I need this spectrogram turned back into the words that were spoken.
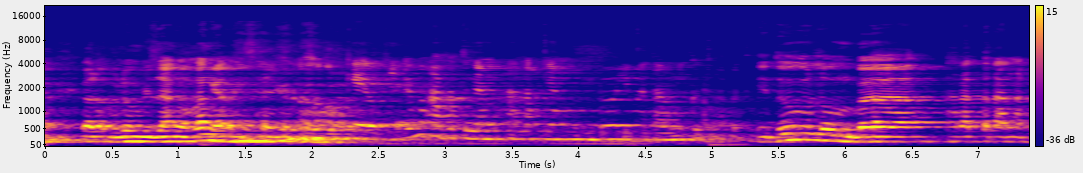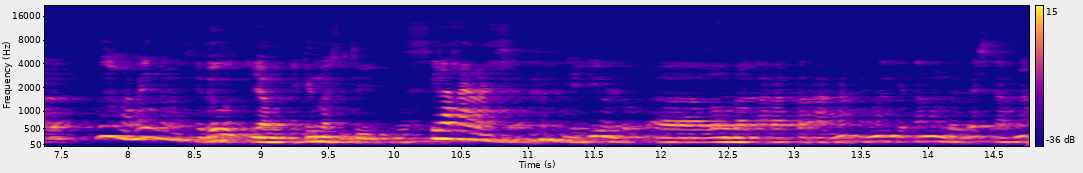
kalau belum bisa ngomong nggak bisa ikut Oh, Oke, oke. Emang apa tuh yang anak 5 tahun ikut apa tuh? itu lomba karakter anak mbak Wah, ngapain tuh Mas? itu yang bikin mas Yudi Silakan Mas. Jadi untuk eh, lomba karakter anak memang kita menggagas karena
